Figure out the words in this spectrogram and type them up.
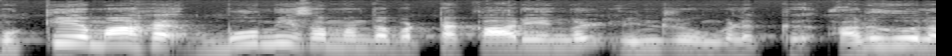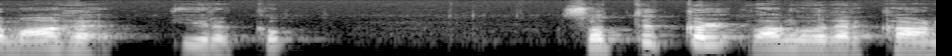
முக்கியமாக பூமி சம்பந்தப்பட்ட காரியங்கள் இன்று உங்களுக்கு அனுகூலமாக இருக்கும். சொத்துக்கள் வாங்குவதற்கான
